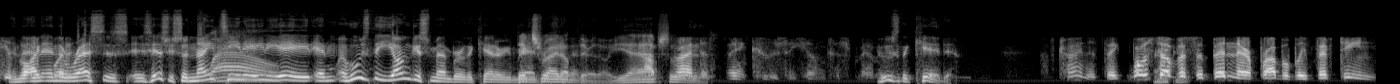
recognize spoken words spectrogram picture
He and, and, and the it- rest is, is history. So 1988, and who's the youngest member of the Kettering Banjo? Dick's right up there, though. Yeah, I'm absolutely. trying to think who's the youngest member. Who's the kid? I'm trying to think. Most of us have been there probably 15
